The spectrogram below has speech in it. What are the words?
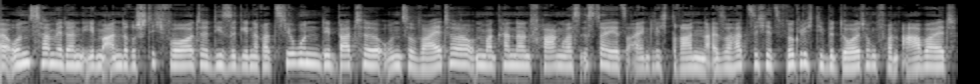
bei uns haben wir dann eben andere Stichworte, diese Generationendebatte und so weiter. Und man kann dann fragen, was ist da jetzt eigentlich dran? Also hat sich jetzt wirklich die Bedeutung von Arbeit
